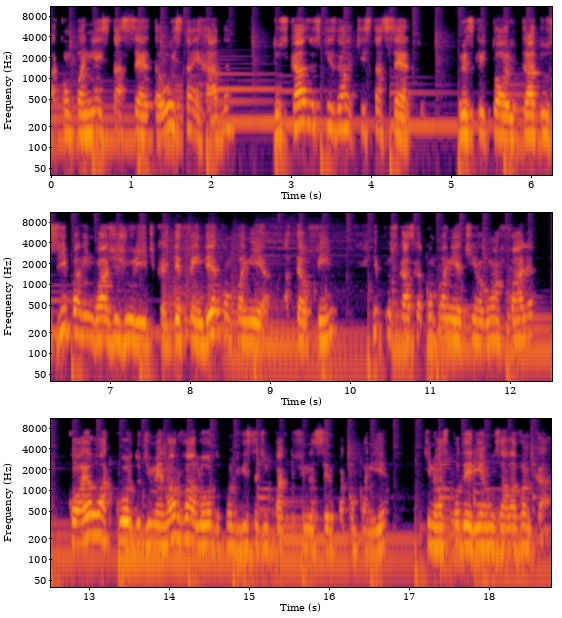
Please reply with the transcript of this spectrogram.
a companhia está certa ou está errada, dos casos que, que está certo, para o escritório traduzir para a linguagem jurídica e defender a companhia até o fim, e para os casos que a companhia tinha alguma falha, qual é o acordo de menor valor do ponto de vista de impacto financeiro para a companhia que nós poderíamos alavancar.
